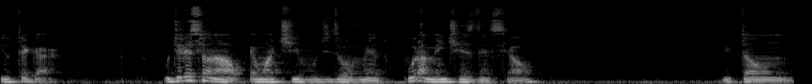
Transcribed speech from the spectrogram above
e o Tegar. O direcional é um ativo de desenvolvimento puramente residencial. Então,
